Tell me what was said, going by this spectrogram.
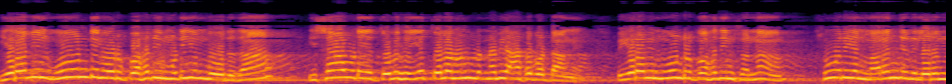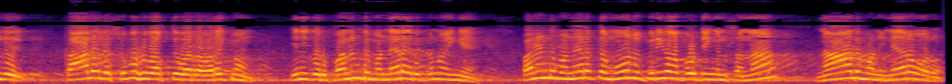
இரவில் மூன்றில் ஒரு பகுதி முடியும் போதுதான் இஷாவுடைய தொழுகையை தொழணும்னு நபி ஆசைப்பட்டாங்க. இப்ப இரவின் மூன்று பகுதின்னு சொன்னா சூரியன் மறைஞ்சதிலிருந்து காலையில சுபகு வாக்கு வர்ற வரைக்கும் இன்னைக்கு ஒரு பன்னெண்டு மணி நேரம் இருக்குன்னு வைங்க. பன்னெண்டு மணி நேரத்தை மூணு பிரிவா போட்டீங்கன்னு சொன்னா நாலு மணி நேரம் வரும்.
